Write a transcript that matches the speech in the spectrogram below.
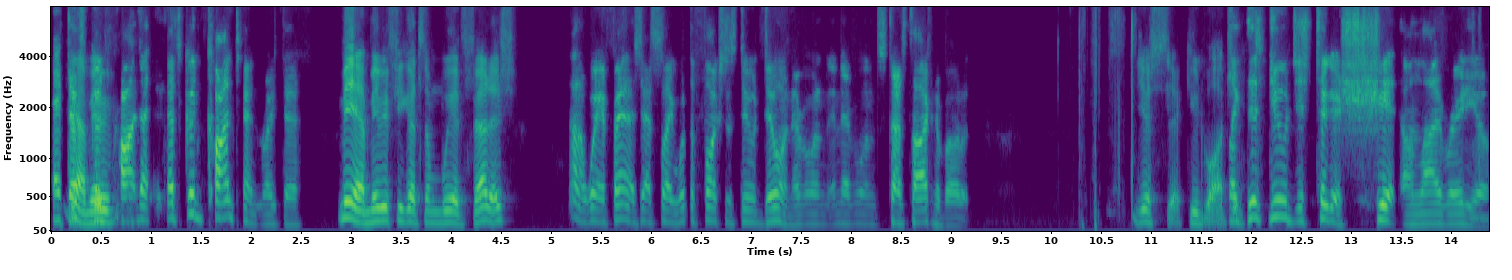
That's Yeah, maybe- good. Con- that, that's good content right there. Yeah, maybe if you got some weird fetish. Not a of fantasy. That's like, what the fuck's this dude doing? Everyone and everyone starts talking about it. You're sick. You'd watch Like this dude just took a shit on live radio.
